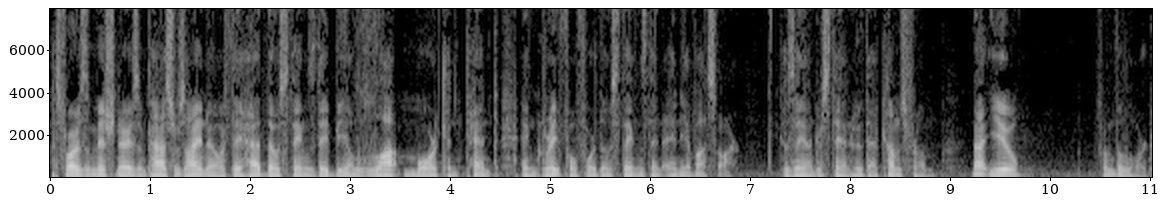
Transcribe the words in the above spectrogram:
as far as the missionaries and pastors I know, if they had those things, they'd be a lot more content and grateful for those things than any of us are because they understand who that comes from. Not you, from the Lord.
